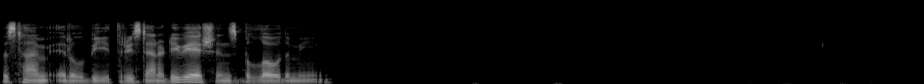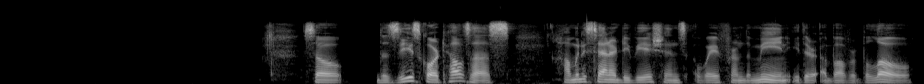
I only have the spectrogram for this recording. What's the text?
This time it'll be 3 standard deviations below the mean. So the z-score tells us how many standard deviations away from the mean, either above or below,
